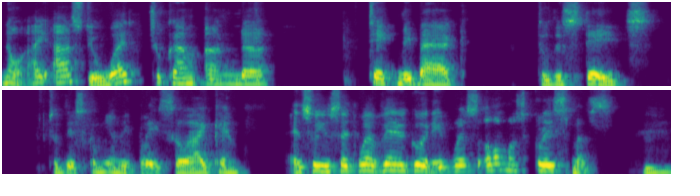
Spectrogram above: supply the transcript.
no, I asked you, why don't you come and uh, take me back to the States, to this community place, so I can. And so you said, well, very good. It was almost Christmas. Mm-hmm.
